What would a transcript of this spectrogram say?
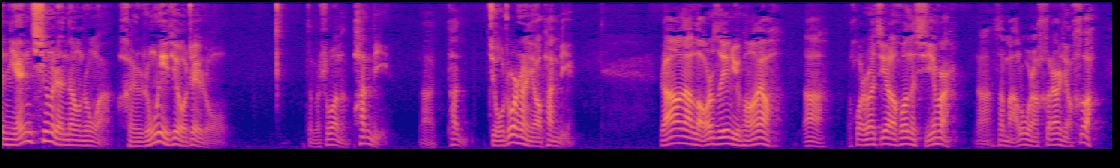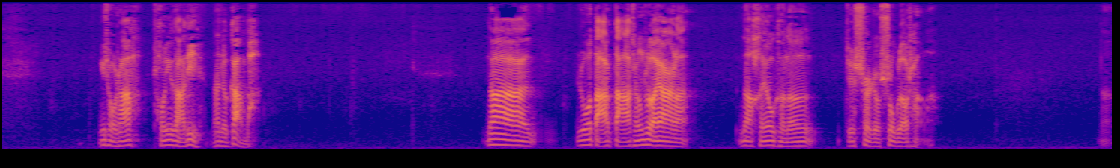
这年轻人当中啊，很容易就有这种，怎么说呢？攀比啊，他酒桌上也要攀比，然后呢，搂着自己女朋友啊，或者说结了婚的媳妇儿。啊，在马路上喝点酒，喝。你瞅啥？瞅你咋地？那就干吧。那如果打打成这样了，那很有可能这事儿就收不了场了。啊，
